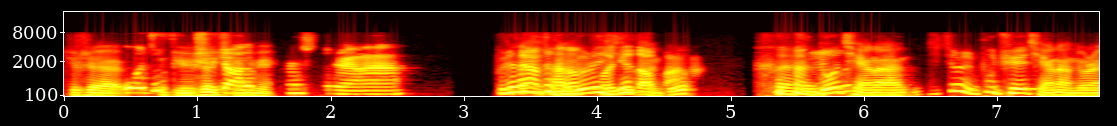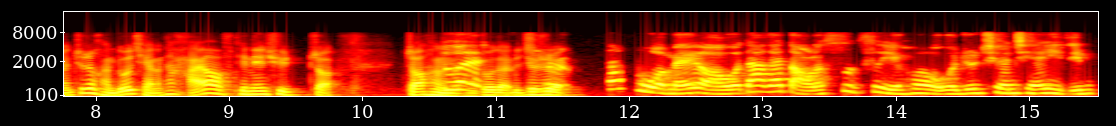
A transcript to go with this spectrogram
就是我就比如说群里面，认识的人啊。不是，但是很多人已经很多很很多钱了，就是不缺钱了，很多人就是很多钱了，他还要天天去找找很对多的，就就是但是我没有，我大概倒了四次以后，我就钱钱已经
